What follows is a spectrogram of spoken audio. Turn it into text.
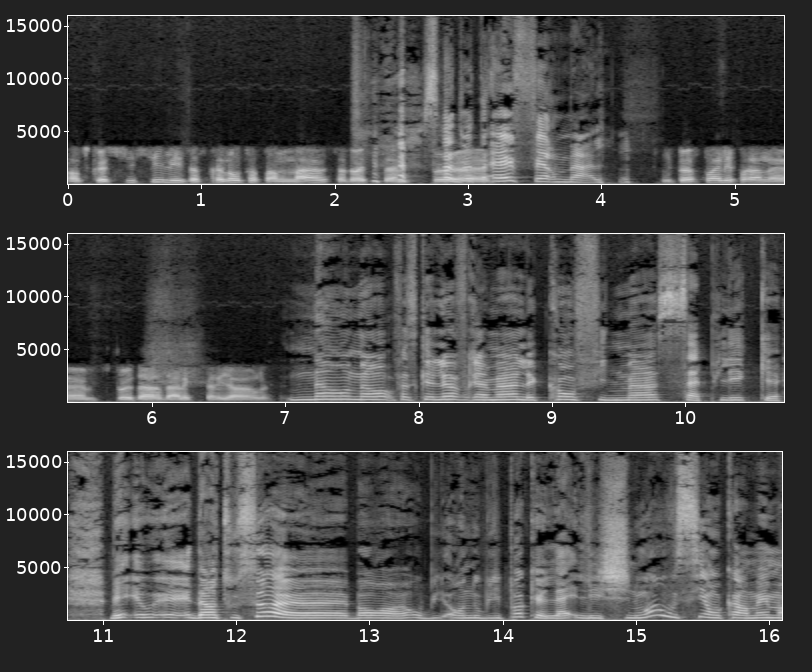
en tout cas, si, si les astronautes entendent mal, ça doit être un peu... ça doit être euh, infernal. Ils peuvent pas aller prendre un petit peu d'air dans l'extérieur. Non, non, parce que là vraiment le confinement s'applique. Mais euh, dans tout ça, euh, bon, on n'oublie pas que les Chinois aussi ont quand même,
